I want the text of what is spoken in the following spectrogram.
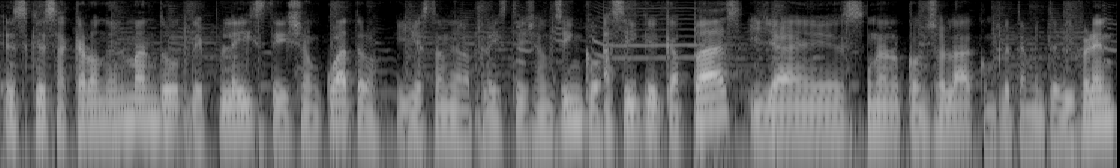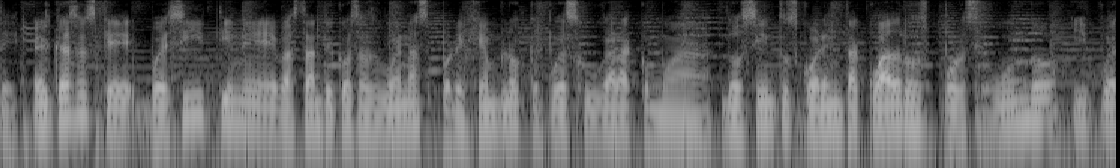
es que sacaron el mando de PlayStation 4 y ya están en la PlayStation 5. Así que capaz y ya es una consola completamente diferente. El caso es que pues sí tiene bastante cosas buenas. Por ejemplo que puedes jugar a como a 240 cuadros por segundo y pues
